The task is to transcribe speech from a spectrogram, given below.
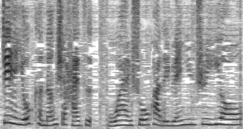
这也有可能是孩子不爱说话的原因之一哦。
